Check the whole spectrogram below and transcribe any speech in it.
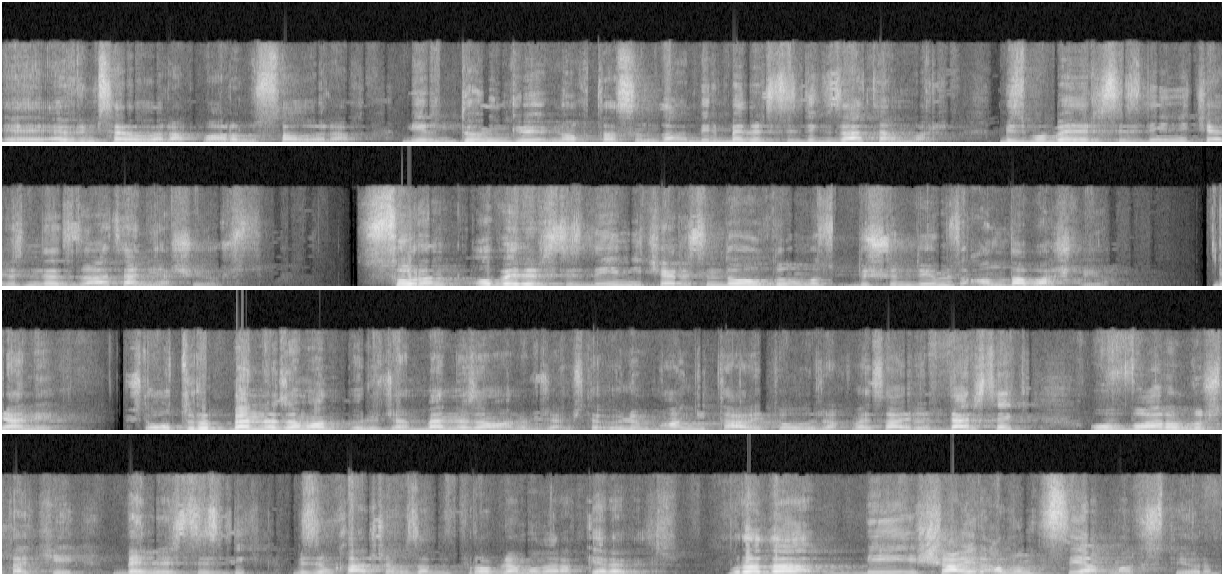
e, evrimsel olarak, varoluşsal olarak bir döngü noktasında bir belirsizlik zaten var. Biz bu belirsizliğin içerisinde zaten yaşıyoruz. Sorun o belirsizliğin içerisinde olduğumuz, düşündüğümüz anda başlıyor. Yani işte oturup ben ne zaman öleceğim, ben ne zaman öleceğim, işte ölüm hangi tarihte olacak vesaire dersek o varoluştaki belirsizlik bizim karşımıza bir problem olarak gelebilir. Burada bir şair alıntısı yapmak istiyorum.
